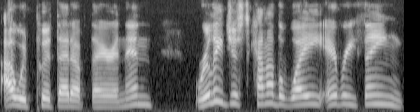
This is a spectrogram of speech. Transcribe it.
I would put that up there, and then really just kind of the way everything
